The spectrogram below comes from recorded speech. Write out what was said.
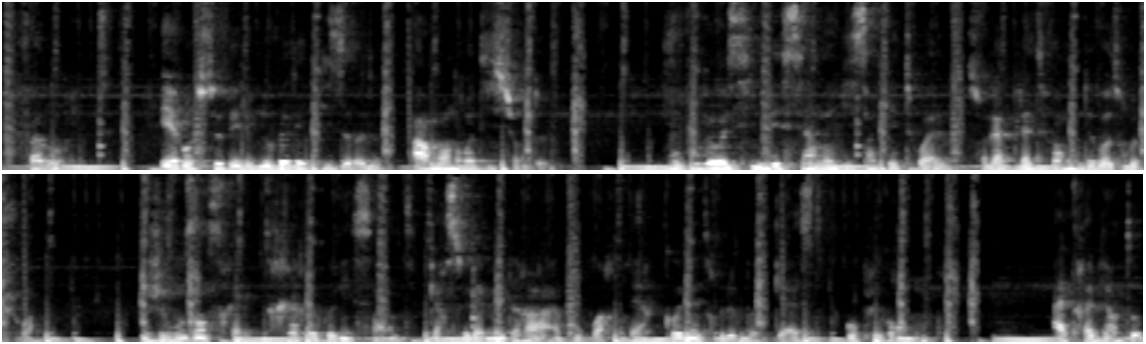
favorite et recevez le nouvel épisode un vendredi sur deux. Vous pouvez aussi me laisser un avis 5 étoiles sur la plateforme de votre choix. Je vous en serai très reconnaissante car cela m'aidera à pouvoir faire connaître le podcast au plus grand nombre. À très bientôt!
